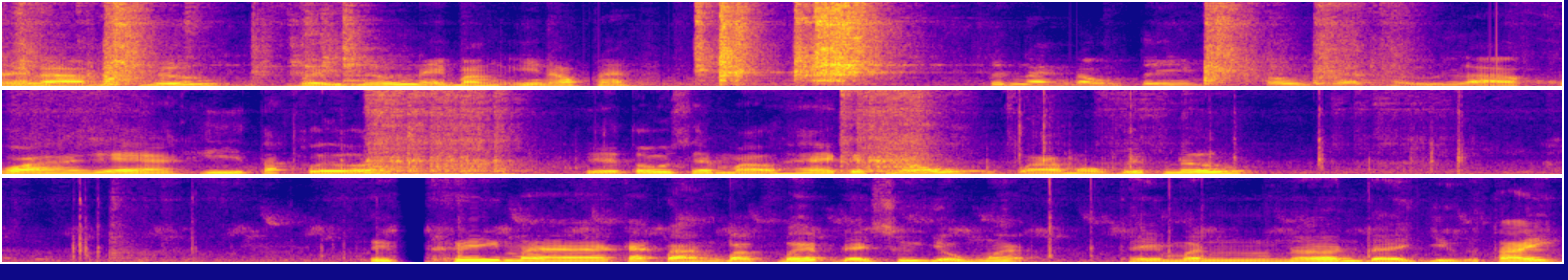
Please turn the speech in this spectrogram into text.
Đây là bếp nướng vỉ nướng này bằng inox nè. Tính năng đầu tiên tôi sẽ thử là khóa ga khi tắt lửa thì tôi sẽ mở hai bếp nấu và một bếp nướng. Thì khi mà các bạn bật bếp để sử dụng á, thì mình nên để giữ tay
